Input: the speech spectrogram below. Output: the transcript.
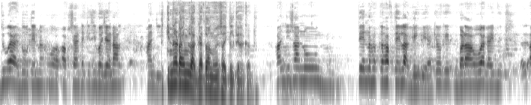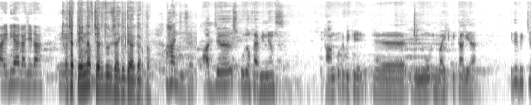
ਜੋ ਹੈ ਦੋ ਤਿੰਨ ਉਹ ਅਬਸੈਂਟ ਹੈ ਕਿਸੇ ਵਜ੍ਹਾ ਨਾਲ। ਹਾਂਜੀ। ਤੇ ਕਿੰਨਾ ਟਾਈਮ ਲੱਗ ਗਿਆ ਤੁਹਾਨੂੰ ਇਹ ਸਾਈਕਲ ਤਿਆਰ ਕਰਦੇ ਹਾਂਜੀ ਸਾਨੂੰ ਤਿੰਨ ਹਫ਼ਤੇ ਲੱਗ ਗਏ ਆ ਕਿਉਂਕਿ ਬੜਾ ਉਹ ਹੈਗਾ ਆਈਡੀਆ ਹੈਗਾ ਜਿਹੜਾ ਤੇ ਅੱਛਾ ਤਿੰਨ ਹਫ਼ਤਿਆਂ 'ਚ ਤੁਸੀਂ ਸਾਈਕਲ ਤਿਆਰ ਕਰਤਾ? ਹਾਂਜੀ ਸਰ। ਅੱਜ ਸਕੂਲ ਆਫ ਐਮੀਨੈਂਸ ਪਠਾਨਕੋਟ ਵਿਖੇ ਅਹ, ਮੈਨੂੰ ਇਨਵਾਈਟ ਕੀਤਾ ਗਿਆ। ਇਹਦੇ ਵਿੱਚ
